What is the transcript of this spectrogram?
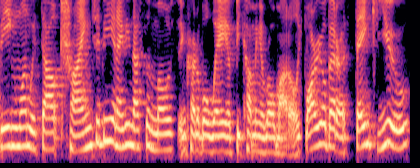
being one without trying to be? And I think that's the most incredible way of becoming a role model. Mario Better, thank you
